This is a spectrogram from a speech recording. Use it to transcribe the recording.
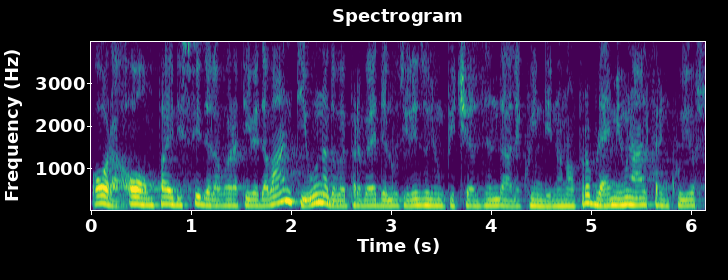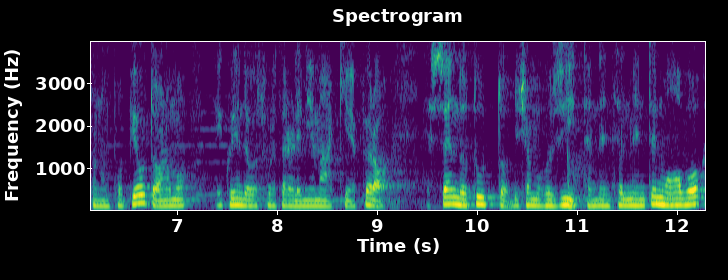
Ora ho un paio di sfide lavorative davanti, una dove prevede l'utilizzo di un PC aziendale, quindi non ho problemi, un'altra in cui io sono un po' più autonomo e quindi devo sfruttare le mie macchine, però essendo tutto, diciamo così, tendenzialmente nuovo,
